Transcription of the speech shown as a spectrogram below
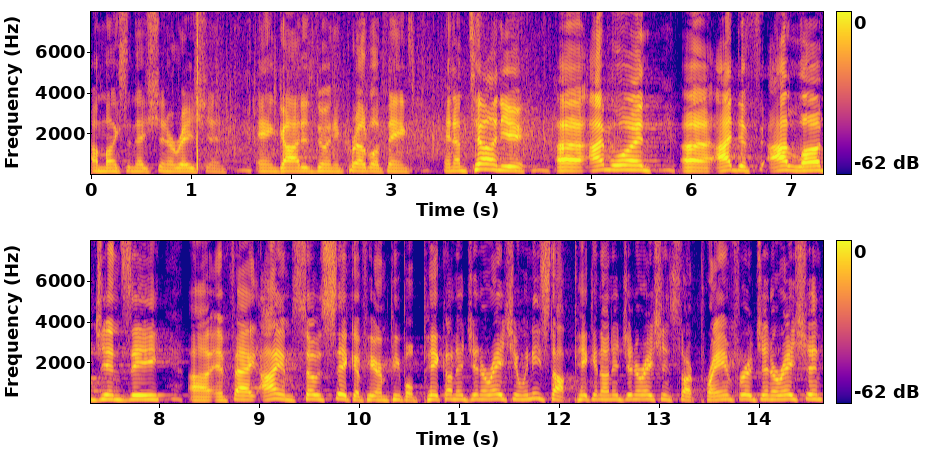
amongst the next generation and God is doing incredible things. And I'm telling you, uh, I'm one, uh, I, def- I love Gen Z. Uh, in fact, I am so sick of hearing people pick on a generation. We need to stop picking on a generation, start praying for a generation,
